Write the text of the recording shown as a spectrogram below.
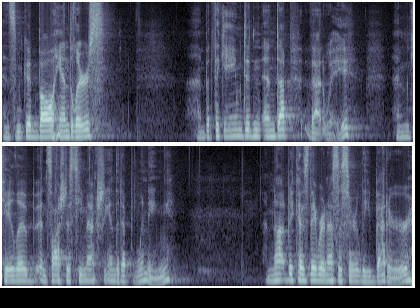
and some good ball handlers. But the game didn't end up that way. And Caleb and Sasha's team actually ended up winning. Not because they were necessarily better,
